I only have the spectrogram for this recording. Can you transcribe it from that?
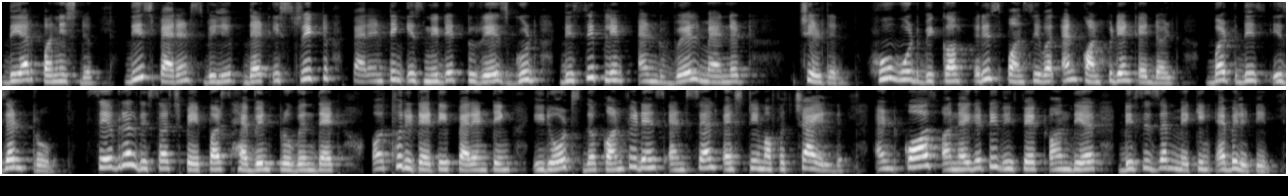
they are punished. These parents believe that strict parenting is needed to raise good, disciplined, and well mannered children who would become responsible and confident adults. But this isn't true. Several research papers have been proven that authoritative parenting erodes the confidence and self-esteem of a child and cause a negative effect on their decision-making ability.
